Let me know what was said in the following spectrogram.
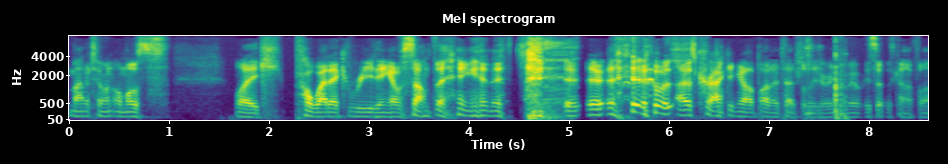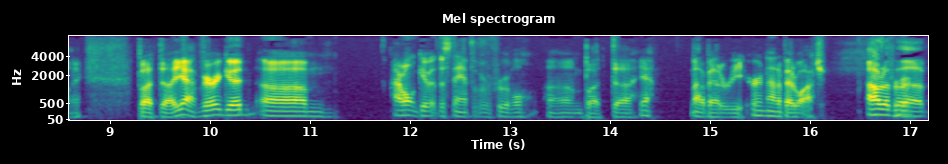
monotone, almost like poetic reading of something, and it, it, it, it was, I was cracking up unintentionally during the movie, so it was kind of funny. But uh, yeah, very good. Um, I won't give it the stamp of approval, um, but uh, yeah, not a bad read or not a bad watch. Out of For- the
